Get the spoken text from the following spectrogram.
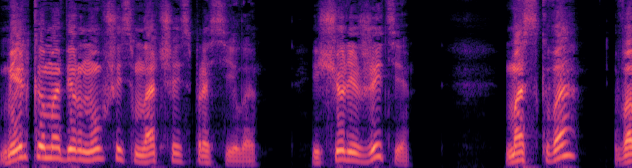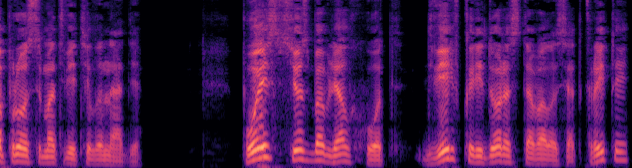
Мельком обернувшись, младшая спросила. — Еще лежите? — Москва? — вопросом ответила Надя. Поезд все сбавлял ход. Дверь в коридор оставалась открытой,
